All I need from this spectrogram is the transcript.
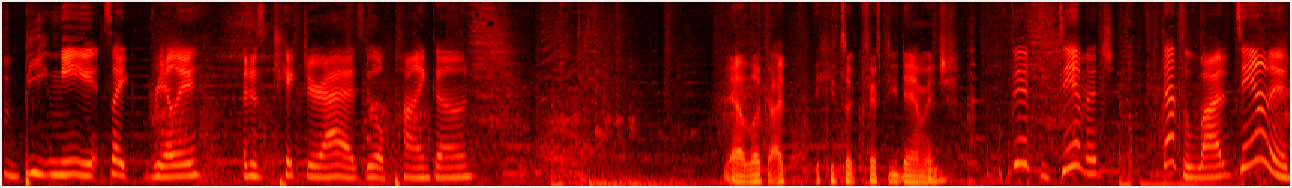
f- beat me. It's like, really? I just kicked your ass, you little pine cone. yeah, look, I he took 50 damage. 50 damage? That's a lot of damage.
